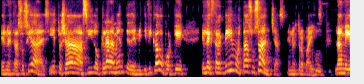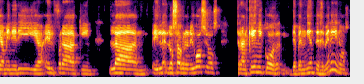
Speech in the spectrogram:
en nuestras sociedades. Y esto ya ha sido claramente desmitificado porque el extractivismo está a sus anchas en nuestro país. La megaminería, el fracking, los agronegocios transgénicos dependientes de venenos.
